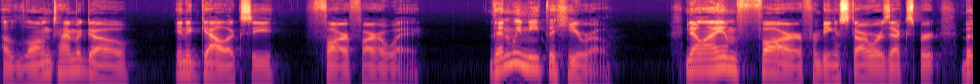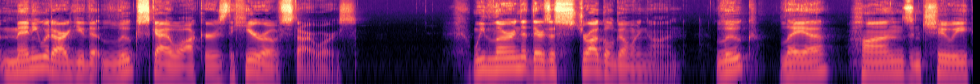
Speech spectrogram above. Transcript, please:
a long time ago in a galaxy far, far away. Then we meet the hero. Now, I am far from being a Star Wars expert, but many would argue that Luke Skywalker is the hero of Star Wars. We learn that there's a struggle going on. Luke, Leia, Hans, and Chewie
